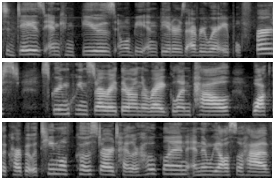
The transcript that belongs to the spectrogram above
to Dazed and Confused and will be in theaters everywhere April 1st. Scream Queen star right there on the right, Glen Powell, walked the carpet with Teen Wolf co star Tyler Hoechlin. And then we also have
